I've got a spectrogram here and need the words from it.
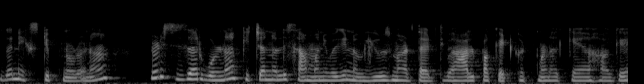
ಈಗ ನೆಕ್ಸ್ಟ್ ಟಿಪ್ ನೋಡೋಣ. ನೋಡಿ ಸಿಸರ್ಗಳನ್ನ ಕಿಚನಲ್ಲಿ ಸಾಮಾನ್ಯವಾಗಿ ನಾವು ಯೂಸ್ ಮಾಡ್ತಾ ಇರ್ತೀವಿ. ಹಾಲು ಪಾಕೆಟ್ ಕಟ್ ಮಾಡೋಕ್ಕೆ, ಹಾಗೆ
